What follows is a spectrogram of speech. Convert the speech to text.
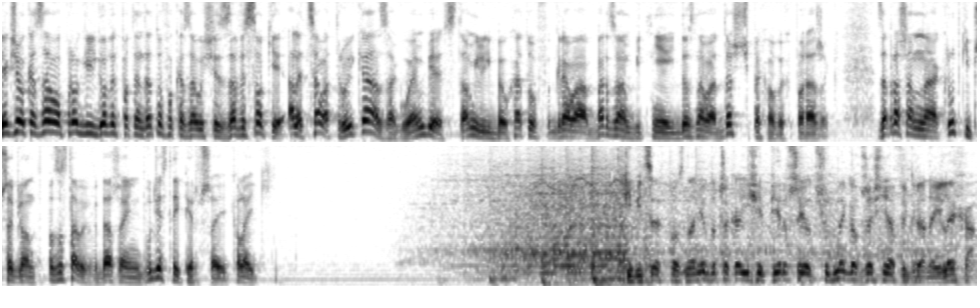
Jak się okazało, progi ligowych potentatów okazały się za wysokie, ale cała trójka, Zagłębie, Stomil i Bełchatów grała bardzo ambitnie i doznała dość pechowych porażek. Zapraszam na krótki przegląd pozostałych wydarzeń 21. kolejki. Kibice w Poznaniu doczekali się pierwszej od 7 września wygranej Lecha.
